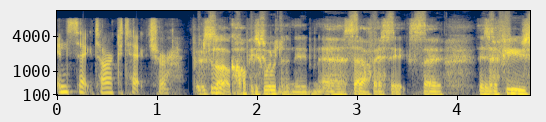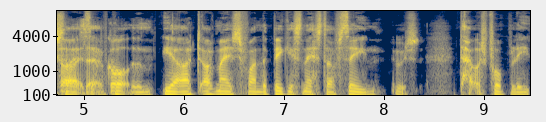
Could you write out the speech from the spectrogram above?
insect architecture. There's a lot of coppice woodland in uh, South Essex, so there's a few sites that have got them. Yeah, I, have managed to find the biggest nest I've seen, which that was probably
